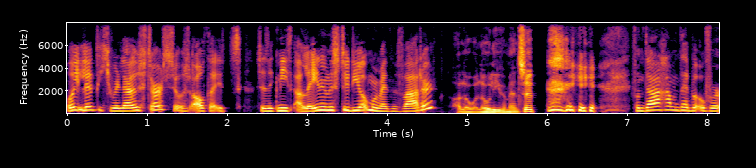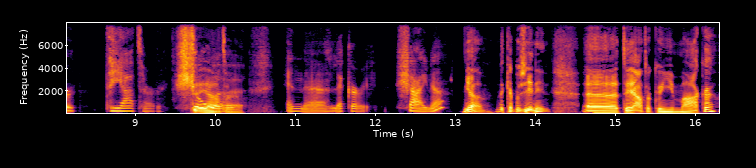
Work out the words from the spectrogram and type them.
Hoi, leuk dat je weer luistert. Zoals altijd zit ik niet alleen in de studio, maar met mijn vader. Hallo, hallo lieve mensen. Vandaag gaan we het hebben over theater, showen Theater. en eh, lekker shinen. Ja, ik heb er zin in. Eh, theater kun je maken,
